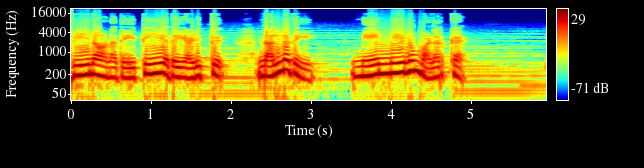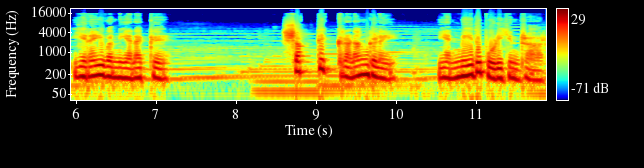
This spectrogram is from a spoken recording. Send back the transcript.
வீணானதை தீயதை அழித்து நல்லதை மேன்மேலும் வளர்க்க இறைவன் எனக்கு சக்தி கிரணங்களை என் மீது பொழிகின்றார்.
